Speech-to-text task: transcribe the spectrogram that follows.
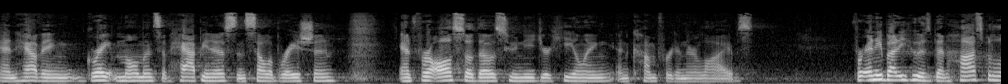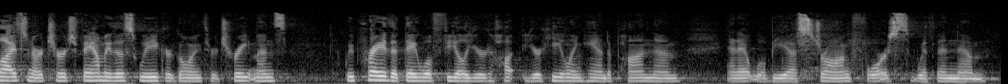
and having great moments of happiness and celebration, and for also those who need your healing and comfort in their lives. For anybody who has been hospitalized in our church family this week or going through treatments, we pray that they will feel your, your healing hand upon them and it will be a strong force within them.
